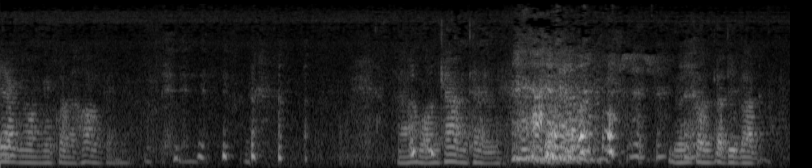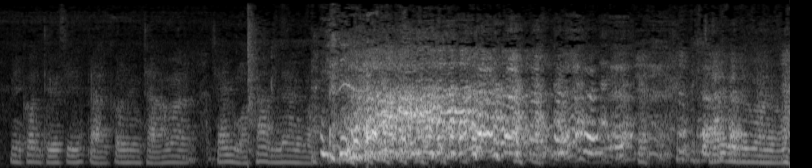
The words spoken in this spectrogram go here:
แยกนอนกันคนละห้องกัน หาหมอนข้างแทนเหมือนคนปฏิบัติ มีคนถือศีลแปดคนหนึ่งถามว่าใช้หัวข้างได้ไหมใช้ไปทำไมวะ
